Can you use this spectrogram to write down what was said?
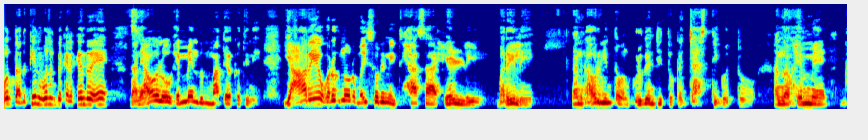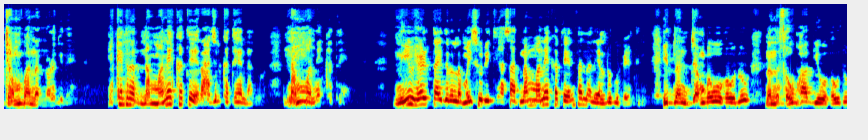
ಓದ್, ಅದಕ್ಕೇನು ಓದಬೇಕಲ್ಲ ಯಾಕಂದ್ರೆ ನಾನು ಯಾವಾಗಲೂ ಹೆಮ್ಮೆಯಿಂದ ಒಂದು ಮಾತು ಹೇಳ್ಕೊತೀನಿ. ಯಾರೇ ಹೊರಗಿನವ್ರು ಮೈಸೂರಿನ ಇತಿಹಾಸ ಹೇಳಲಿ ಬರೀಲಿ, ನನ್ಗೆ ಅವ್ರಿಗಿಂತ ಒಂದು ಗುಲ್ಗಂಜಿ ತೂಕ ಜಾಸ್ತಿ ಗೊತ್ತು ಅನ್ನೋ ಹೆಮ್ಮೆ ಜಂಬ ನನ್ನೊಳಗಿದೆ. ಯಾಕೆಂದ್ರೆ ಅದು ನಮ್ಮ ಮನೆ ಕತೆ, ರಾಜರ ಕತೆ ಅಲ್ಲ ಅದು. ನಮ್ಮ ಮನೆ ಕತೆ. ನೀವು ಹೇಳ್ತಾ ಇದ್ದೀರಲ್ಲ ಮೈಸೂರು ಇತಿಹಾಸ, ಅದು ನಮ್ಮ ಮನೆ ಕತೆ ಅಂತ ನಾನು ಎಲ್ರಿಗೂ ಹೇಳ್ತೀನಿ. ಇದು ನನ್ನ ಜಂಬವೂ ಹೌದು, ನನ್ನ ಸೌಭಾಗ್ಯವೂ ಹೌದು,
